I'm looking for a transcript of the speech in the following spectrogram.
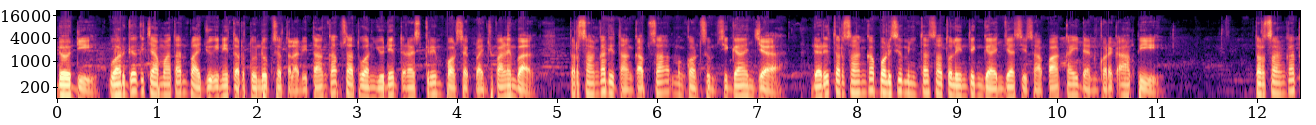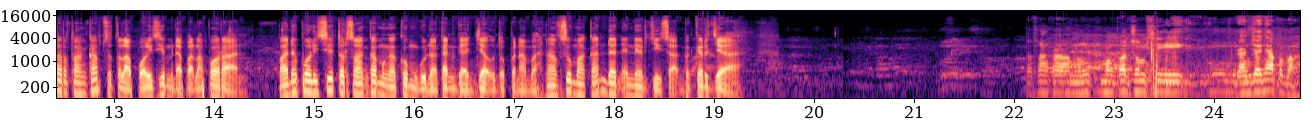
Dodi, warga kecamatan Pelaju ini tertunduk setelah ditangkap satuan unit reskrim Polsek Pelaju Palembang. Tersangka ditangkap saat mengkonsumsi ganja. Dari tersangka, polisi menyita satu linting ganja sisa pakai dan korek api. Tersangka tertangkap setelah polisi mendapat laporan. Pada polisi, tersangka mengaku menggunakan ganja untuk penambah nafsu makan dan energi saat bekerja. Tersangka meng mengkonsumsi ganjanya apa bang?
